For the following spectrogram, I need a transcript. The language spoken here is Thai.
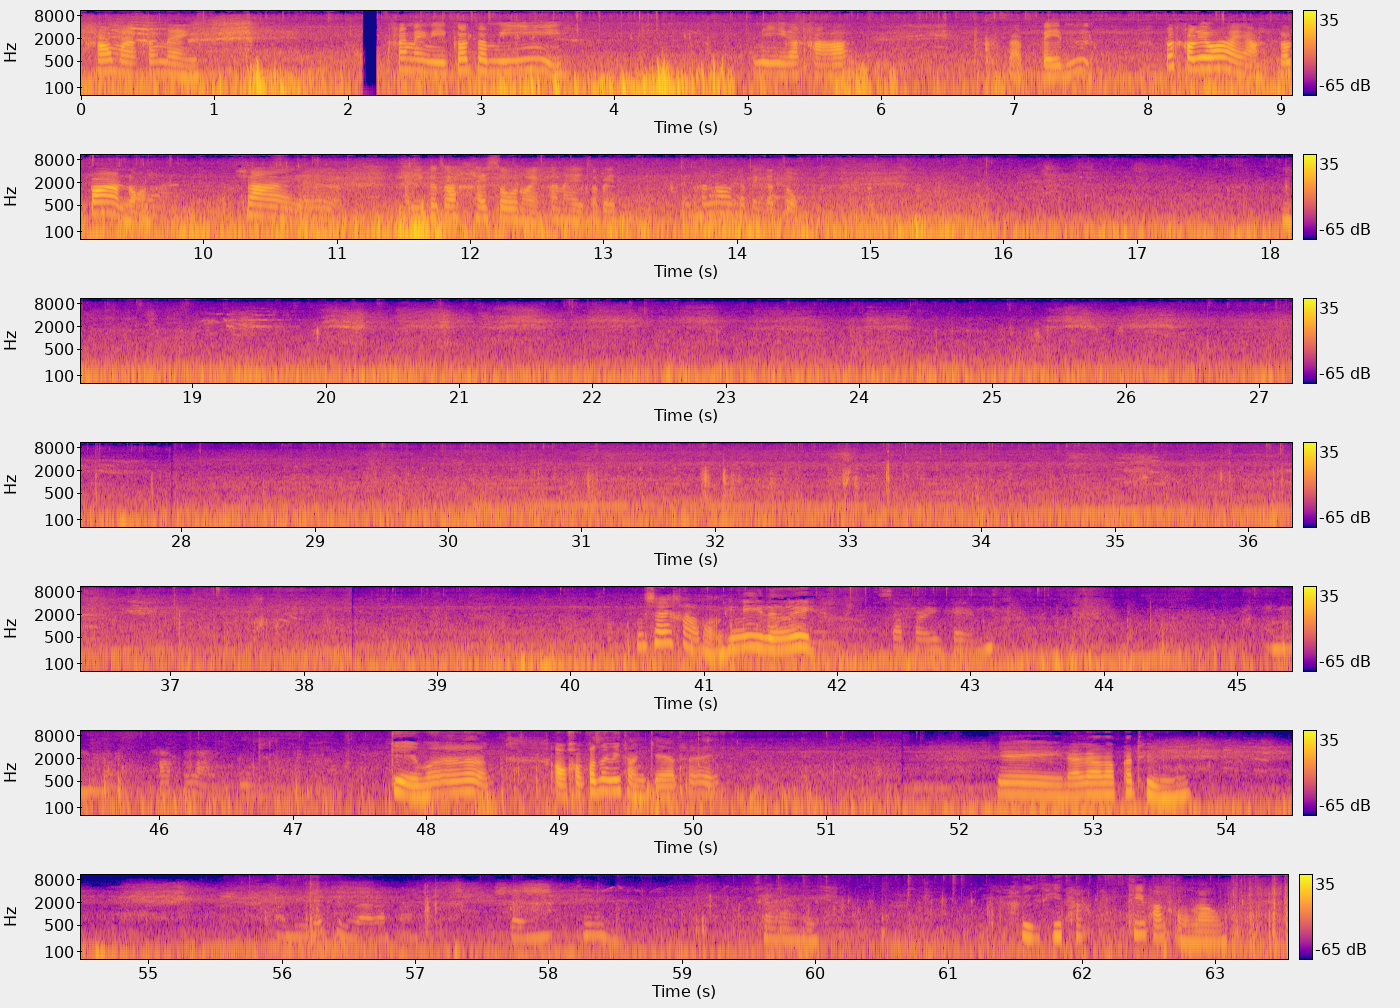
เข้ามาข้างใน ข้างในนี้ก็จะมี นี่นะคะ แบบเต็นท์ว่าเขาเรียกว่าอะไรอะรถบ้านเหรอใช่ อันนี้ก็จะไฮโซหน่อยข้างในจะเป็น ข้างนอกจะเป็นกระจก ไม่ใช่ค่ะของที่นี่เลยซาฟารีเต็นอันนี้พักหลายคนเก๋มากอ๋อเขาก็จะมีถังแก๊สให้ เย้แล้วแล้วเราก็ถึง อันนี้ได้ถึงแล้วนะคะเต็นท์ที่หนึ่งใช่ คือที่พักที่พักของเรา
